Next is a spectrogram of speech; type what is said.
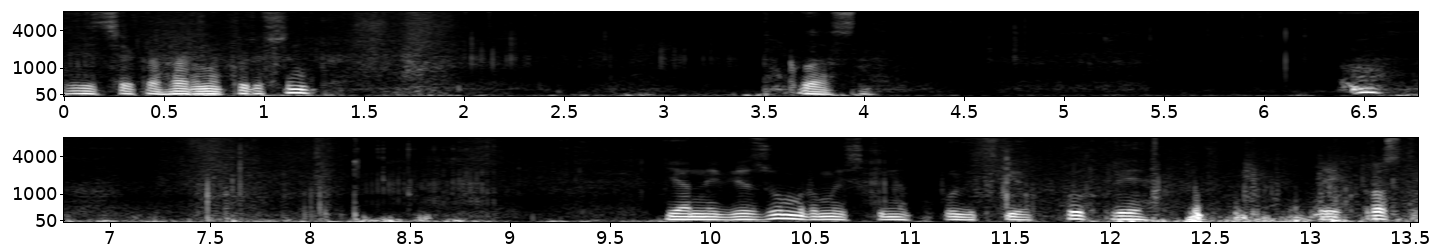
дивіться, яка гарна корюшинка. Класно. Я не в'яжу мурмишки на повідки куплі. Я їх просто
